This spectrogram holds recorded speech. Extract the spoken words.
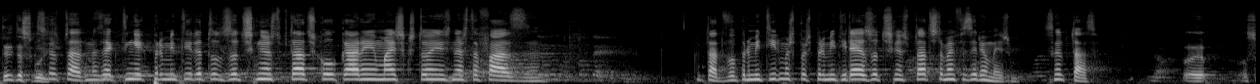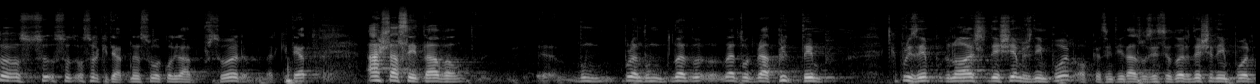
30 Sr. segundos. Deputado, mas é que tinha que permitir a todos os outros senhores deputados colocarem mais questões nesta fase. Sr. Deputado, vou permitir, mas depois permitirei aos outros senhores deputados também fazerem o mesmo. Sr. Deputado. Eh, o Sr. o Sr. o Sr. Arquiteto, na sua qualidade de professor, arquiteto, acha aceitável, eh, um- durante, um, durante um determinado período de tempo, que, por exemplo, que nós deixemos de impor, ou que as entidades licenciadoras deixem de impor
